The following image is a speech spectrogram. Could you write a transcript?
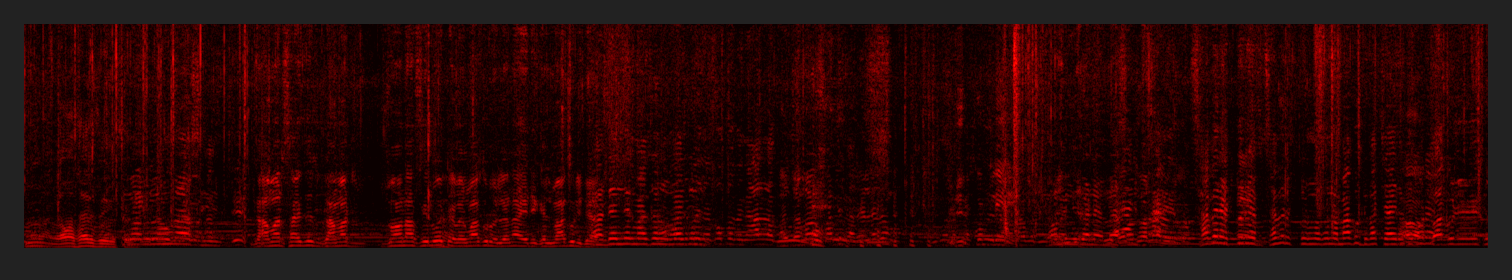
হুম সাইজ হয়ে গামার জন আছিল ওই টাইমের মাগুর হইলে না খালি মাগুরি দেয়। সাবের সাবের বাচ্চা মাগুটি একটু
